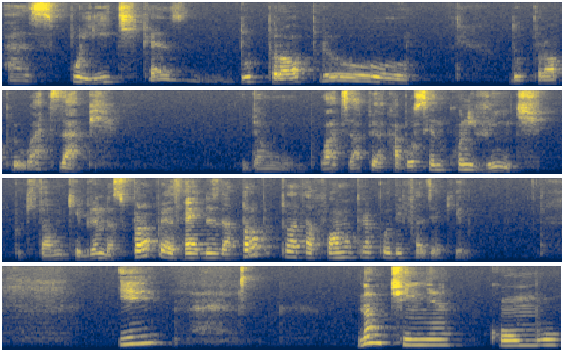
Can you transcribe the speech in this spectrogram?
as políticas do próprio do próprio WhatsApp. Então, o WhatsApp acabou sendo conivente, porque estavam quebrando as próprias regras da própria plataforma para poder fazer aquilo e não tinha como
